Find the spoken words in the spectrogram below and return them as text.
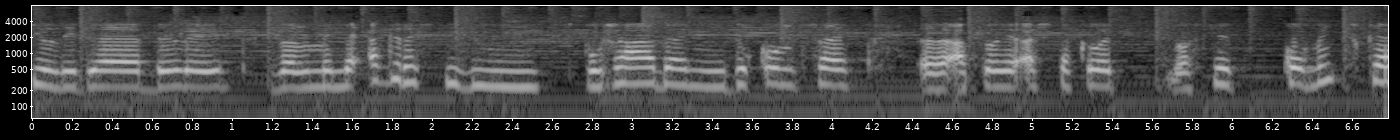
ti lidé byli velmi neagresivní, spořádaní, dokonce, eh, a to je až takové vlastně komické,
